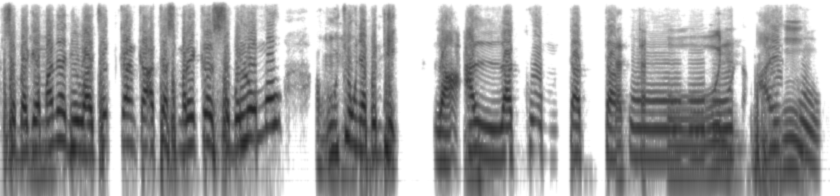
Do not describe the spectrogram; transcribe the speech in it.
sebagaimana diwajibkan ke atas mereka sebelummu hujungnya bentik la'allakum tattaqun. Itu hmm.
